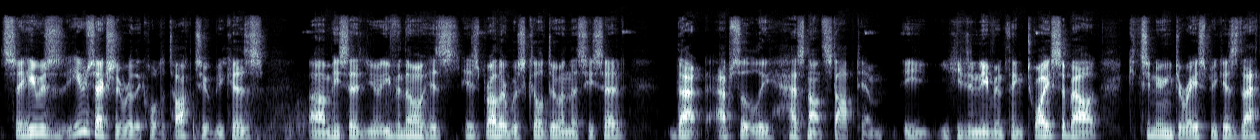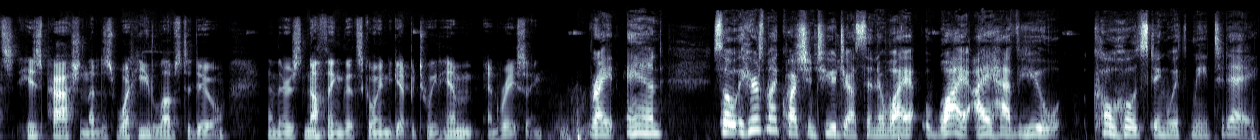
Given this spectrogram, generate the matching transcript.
so he was he was actually really cool to talk to because um, he said you know even though his his brother was killed doing this, he said that absolutely has not stopped him. He he didn't even think twice about continuing to race because that's his passion. That is what he loves to do, and there's nothing that's going to get between him and racing. Right. And So here's my question to you, Justin, and why why I have you co-hosting with me today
